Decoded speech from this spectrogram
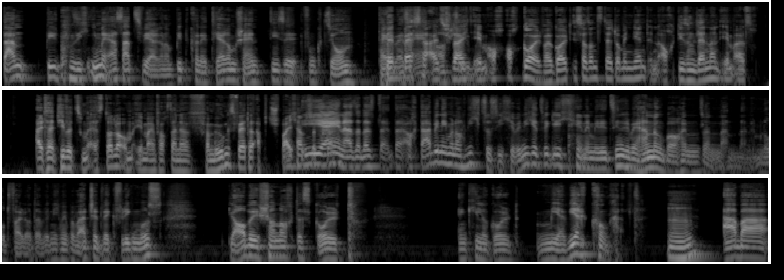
dann bilden sich immer Ersatzwährungen. Und Bitcoin Ethereum scheint diese Funktion teilweise Besser als vielleicht eben auch, auch Gold, weil Gold ist ja sonst der dominierend in auch diesen Ländern eben als Alternative zum US-Dollar, um eben einfach seine Vermögenswerte abspeichern zu können? Ja, also das, da, auch da bin ich mir noch nicht so sicher. Wenn ich jetzt wirklich eine medizinische Behandlung brauche in so einem, einem Notfall oder wenn ich mit Privatjet wegfliegen muss, glaube ich schon noch, dass Gold, ein Kilo Gold mehr Wirkung hat. Mhm. Aber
